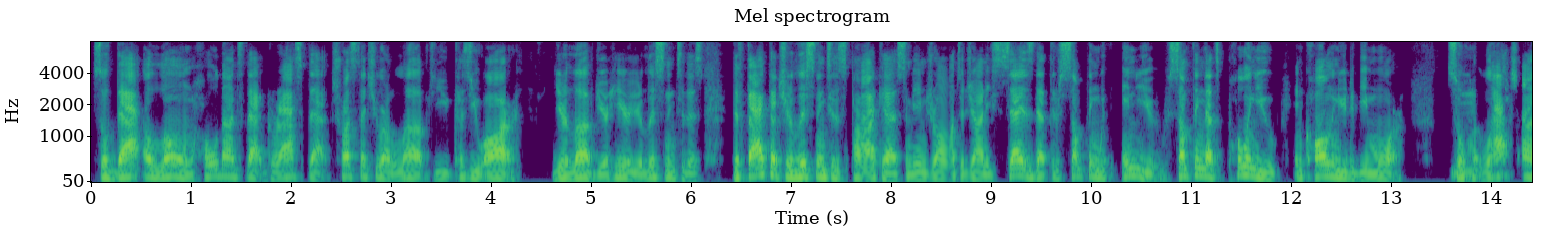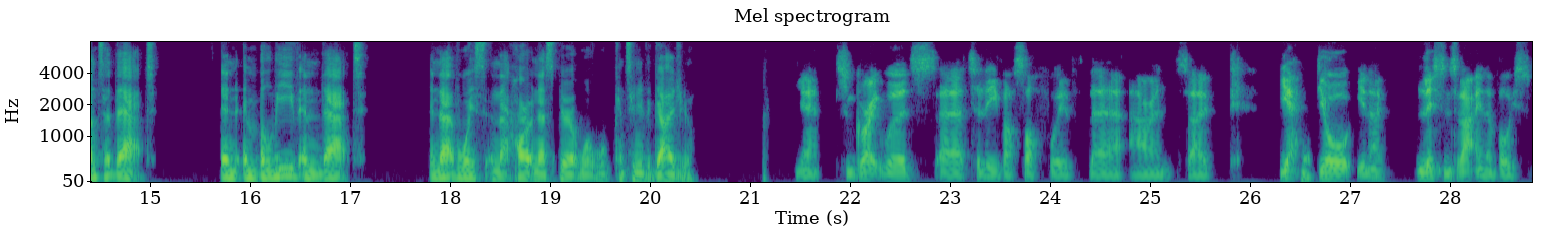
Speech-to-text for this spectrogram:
So that alone, hold on to that, grasp that, trust that you are loved, you because you are you're loved, you're here, you're listening to this. The fact that you're listening to this podcast and being drawn to Johnny says that there's something within you, something that's pulling you and calling you to be more. So mm-hmm. latch onto that and, and believe in that. And that voice and that heart and that spirit will, will continue to guide you. Yeah, some great words uh, to leave us off with there, Arron. So, yeah, you're, you know, listen to that inner voice.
